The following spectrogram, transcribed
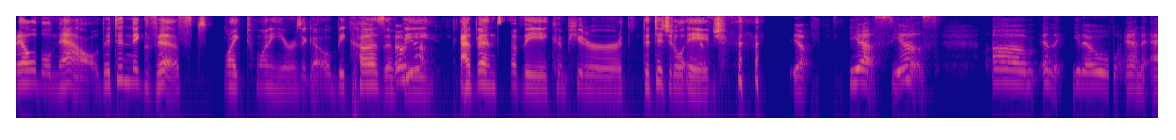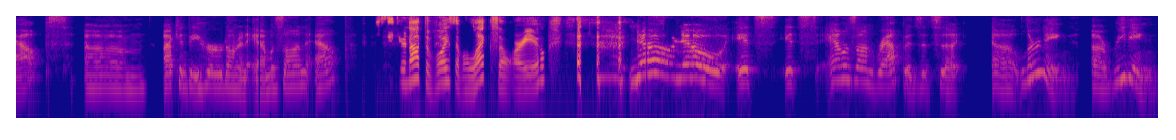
available now that didn't exist like 20 years ago because of Oh, the yeah. Advent of the computer, the digital age? Yep. Yes. Yes. Um, and the, you know, and apps. Um, I can be heard on an Amazon app. You're not the voice of Alexa, are you? no, no, it's it's Amazon Rapids. It's a, uh learning, uh, reading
